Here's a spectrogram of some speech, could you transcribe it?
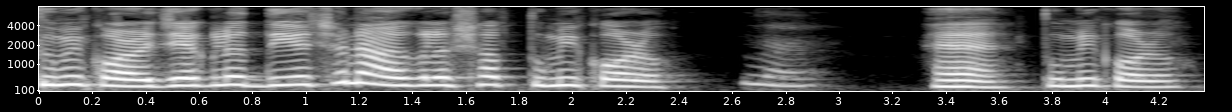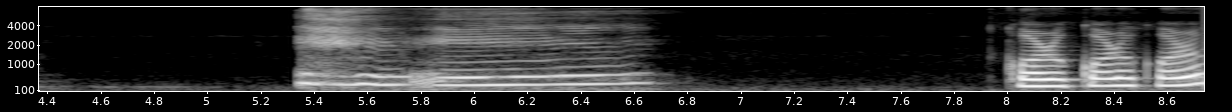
তুমি করো যেগুলো দিয়েছ না ওগুলো সব তুমি করো। হ্যাঁ তুমি করো। করো করো করো।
